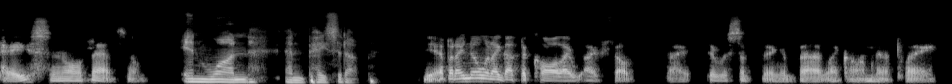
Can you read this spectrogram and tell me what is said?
pace and all of that. So in one and pace it up. Yeah, but I know when I got the call, I I felt I, there was something about like, oh, I'm going to play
